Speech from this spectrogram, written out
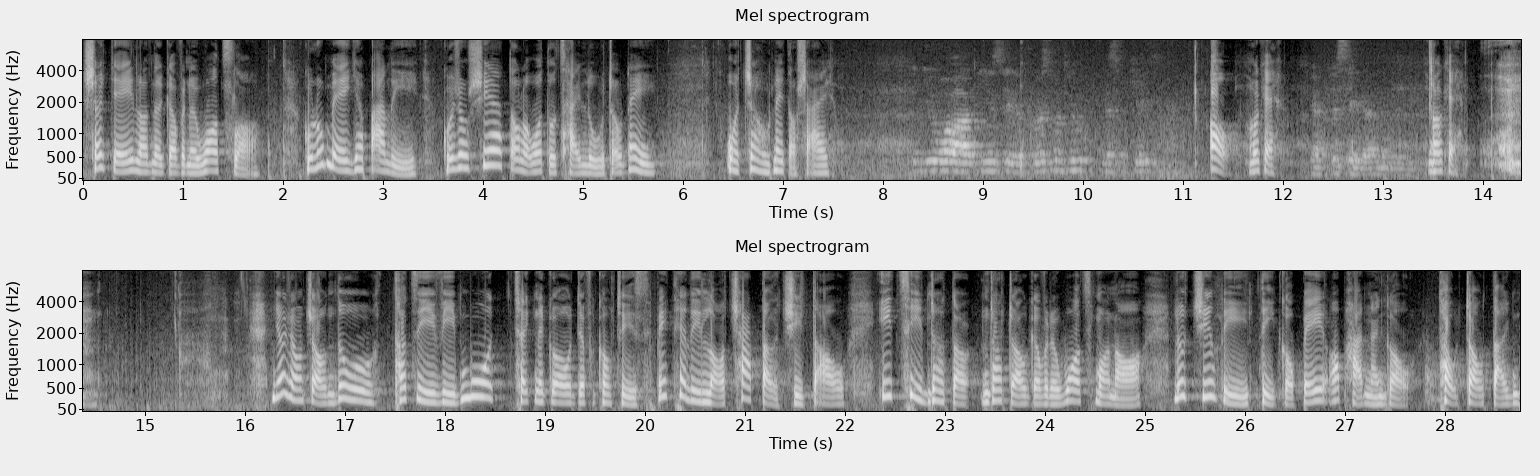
所以浪到 Governor Watts 咯。古鲁尾一巴里，古种些到落我度踩路做呢，我做呢度西。 You, uh, can you say the first one too, just in case? Oh, okay. Yeah, just say that. Then... Okay. nhớ rằng chọn đủ thật gì vì mua technical difficulties biết thế li lo chat tàu chỉ tàu ít chi đó tàu đó tàu governor Watts mà nó lúc chỉ li tỷ cổ bé ở hạn năng cầu thầu tàu tận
